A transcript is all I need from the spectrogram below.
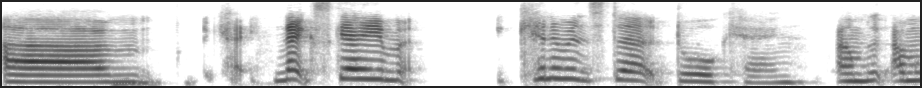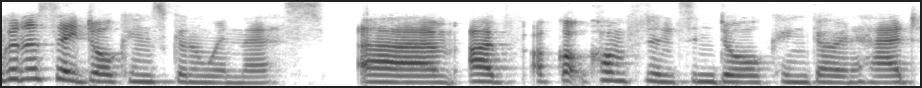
Um, okay, next game, Kidderminster Dorking. I'm I'm gonna say Dorking's gonna win this. Um, I've I've got confidence in Dorking going ahead,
